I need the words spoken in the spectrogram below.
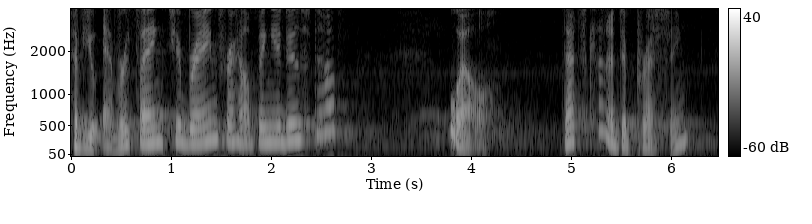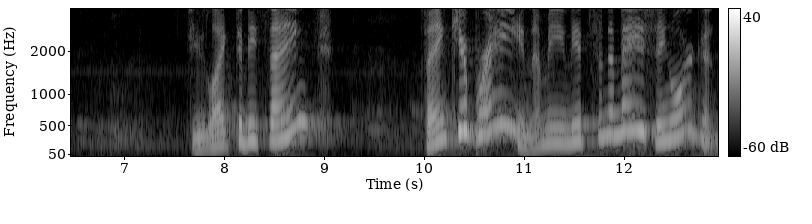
Have you ever thanked your brain for helping you do stuff? Well, that's kind of depressing. Do you like to be thanked? Thank your brain. I mean, it's an amazing organ.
